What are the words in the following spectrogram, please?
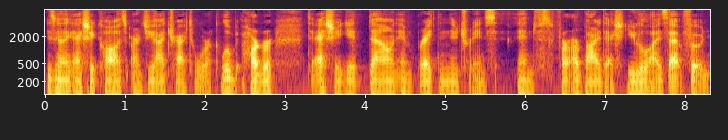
is going to actually cause our GI tract to work a little bit harder to actually get down and break the nutrients and for our body to actually utilize that food.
